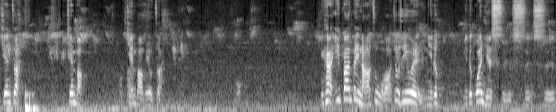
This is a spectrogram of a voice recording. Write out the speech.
肩转，肩膀，肩膀没有转。你看，一般被拿住哈，就是因为你的你的关节死死死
